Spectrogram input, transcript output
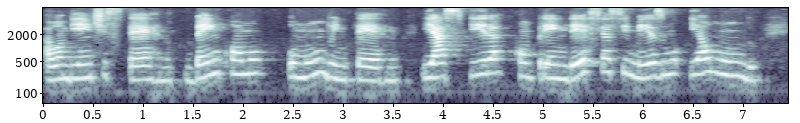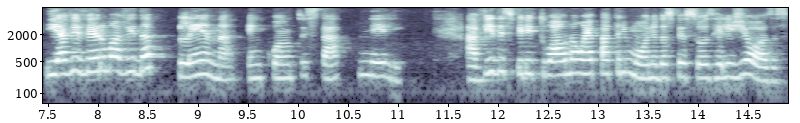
ao ambiente externo, bem como o mundo interno, e aspira compreender-se a si mesmo e ao mundo, e a viver uma vida plena enquanto está nele. A vida espiritual não é patrimônio das pessoas religiosas,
